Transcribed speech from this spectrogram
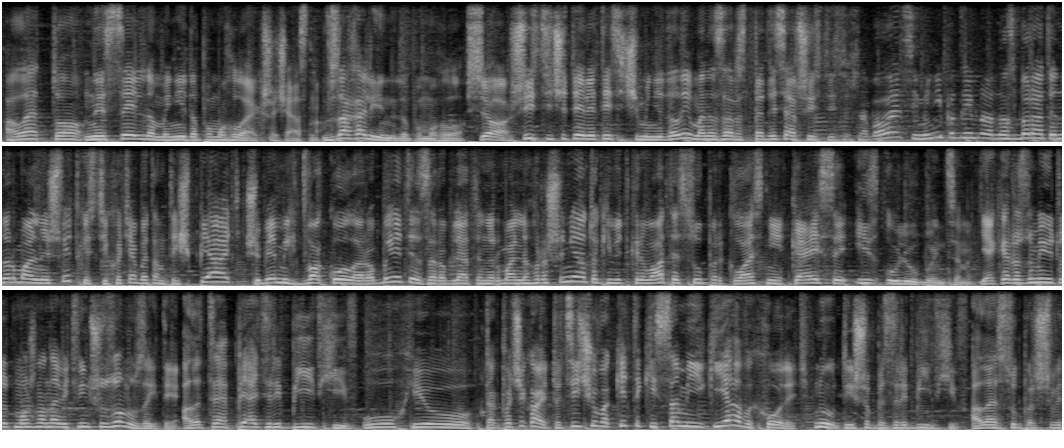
але то не сильно мені допомогло, якщо чесно. Взагалі не допомогло. Все, 6,4 тисячі мені дали. У мене зараз 56 тисяч на балансі. Мені потрібно назбирати нормальної швидкості, хоча б там тисяч 5, щоб я міг два кола робити, заробляти нормально грошеняток і відкривати супер класні кейси із улюбленцями. Як я розумію, тут можна навіть в іншу зону зайти, але треба 5 ребітхів. Ох йо. Так почекай, то ці чуваки такі самі, як я, виходять. Ну, ті, що без ребітхів, але супер швидкі.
